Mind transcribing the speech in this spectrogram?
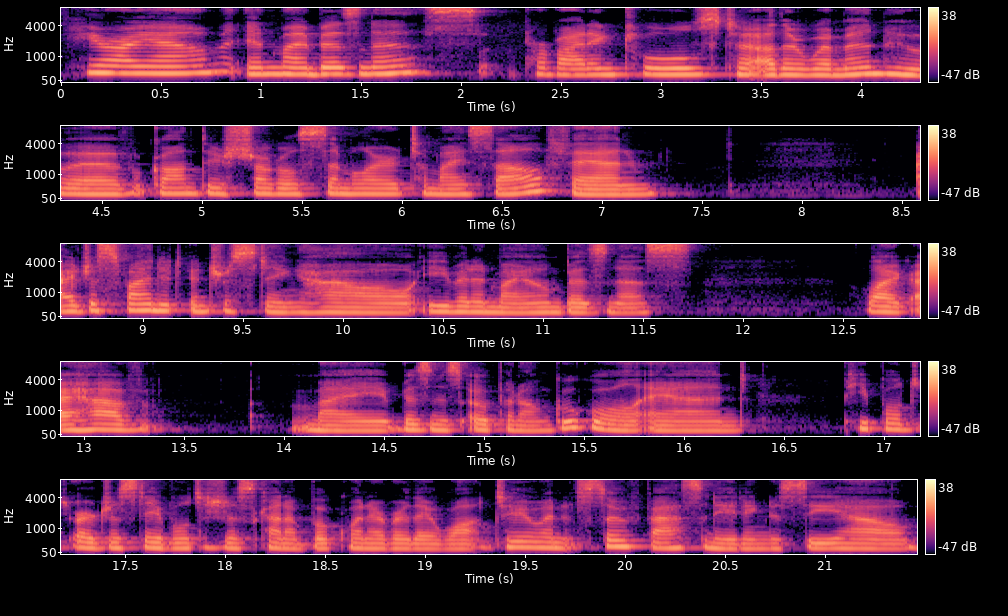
here I am in my business, providing tools to other women who have gone through struggles similar to myself. And I just find it interesting how, even in my own business, like I have my business open on Google and people are just able to just kind of book whenever they want to. And it's so fascinating to see how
